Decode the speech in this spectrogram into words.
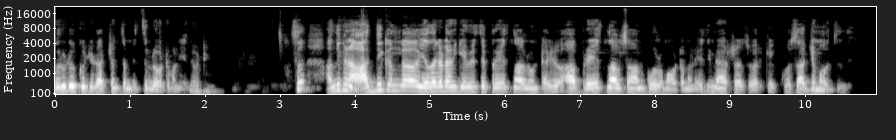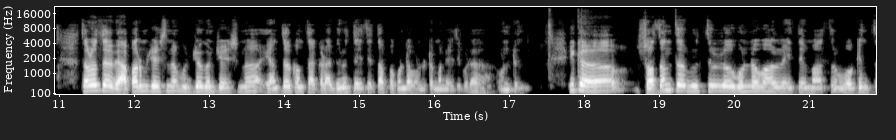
గురుడు కుజుడు అత్యంత మిత్రులు అవటం అనేది ఒకటి. అందుకని ఆర్థికంగా ఎదగడానికి ఏవైతే ప్రయత్నాలు ఉంటాయో ఆ ప్రయత్నాలు సానుకూలం అవటం అనేది మేషరాశి వారికి ఎక్కువ సాధ్యమవుతుంది. తర్వాత వ్యాపారం చేసినా ఉద్యోగం చేసినా ఎంతో కొంత అక్కడ అభివృద్ధి అయితే తప్పకుండా ఉండటం అనేది కూడా ఉంటుంది. ఇక స్వతంత్ర వృత్తుల్లో ఉన్న వాళ్ళైతే మాత్రం ఒకంత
